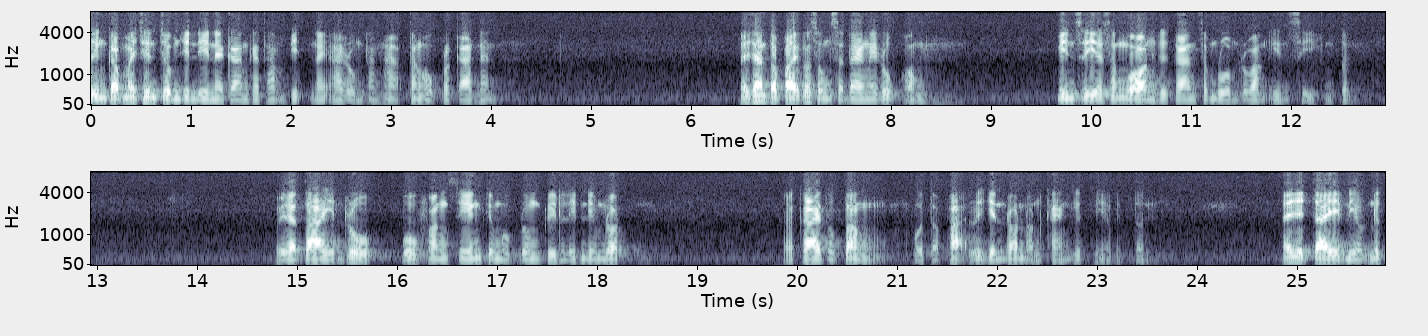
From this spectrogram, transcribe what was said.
ถึงกับไม่ชื่นชมยินดีในการกระทำผิดในอารมณ์ทั้งห้าทั้งหกประการนั้น ในชั้นต่อไปก็ทรงแสดงในรูปของบินเสียสังวรคือการสำรวมระวังอินทรีย์ของตน เวลาตาเห็นรูปหูฟังเสียงจมูกดมกลิ่นลิ้นลิ้มรสกายถูกต้อง โผฏฐะหรือเย็นร้อนอ่อนแข็งยึดเหนี่ยวเป็นต้นและจะใจเหนียวนึก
